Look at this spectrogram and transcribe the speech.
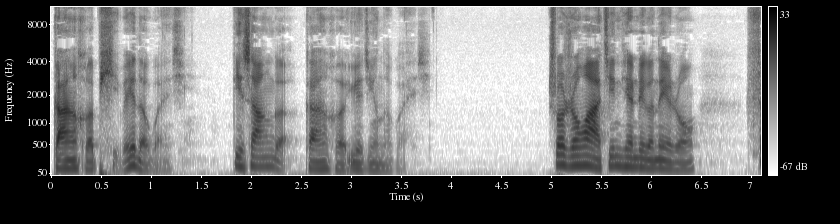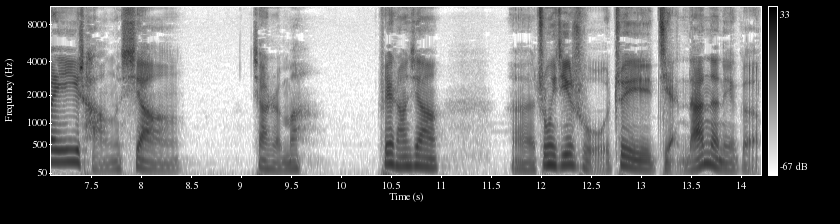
肝和脾胃的关系。第三个，肝和月经的关系。说实话，今天这个内容非常像，像什么？非常像，呃，中医基础最简单的那个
